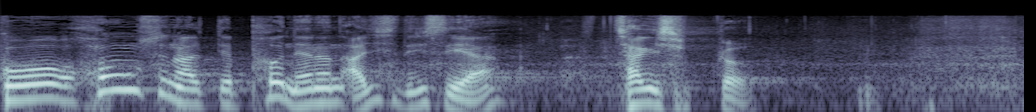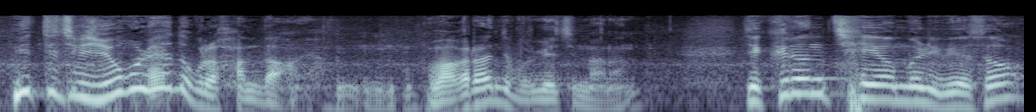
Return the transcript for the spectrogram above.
그 홍수 날 때 퍼내는 아저씨들 있어야 자기 집 거. 밑에 집에서 욕을 해도 그걸 한다. 와 그러는지 모르겠지만은 이제 그런 체험을 위해서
